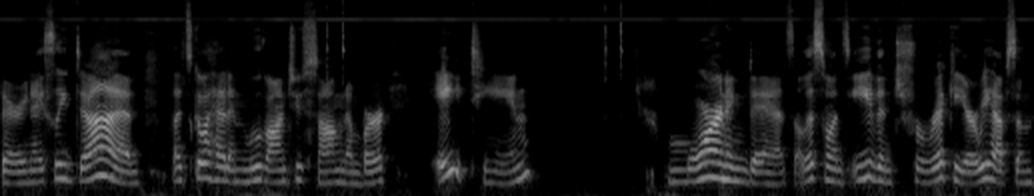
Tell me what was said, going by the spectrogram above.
Very nicely done. Let's go ahead and move on to song number 18. Morning Dance. Now this one's even trickier. We have some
